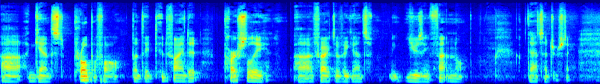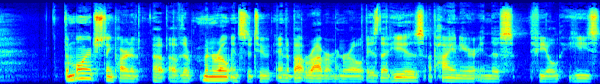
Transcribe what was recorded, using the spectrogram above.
uh, against propofol, but they did find it partially uh, effective against using fentanyl. That's interesting. The more interesting part of, of, of the Monroe Institute and about Robert Monroe is that he is a pioneer in this field. He's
